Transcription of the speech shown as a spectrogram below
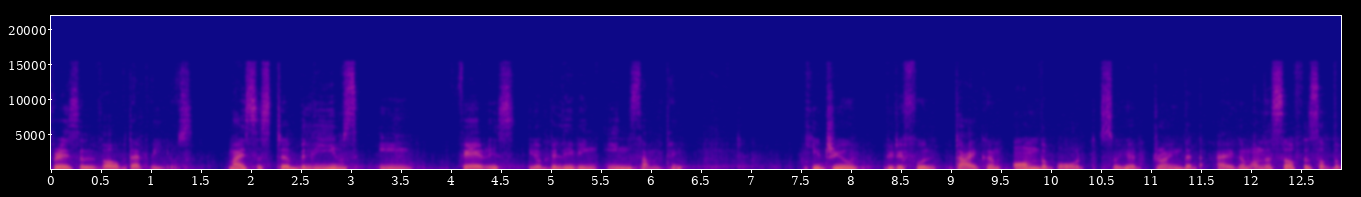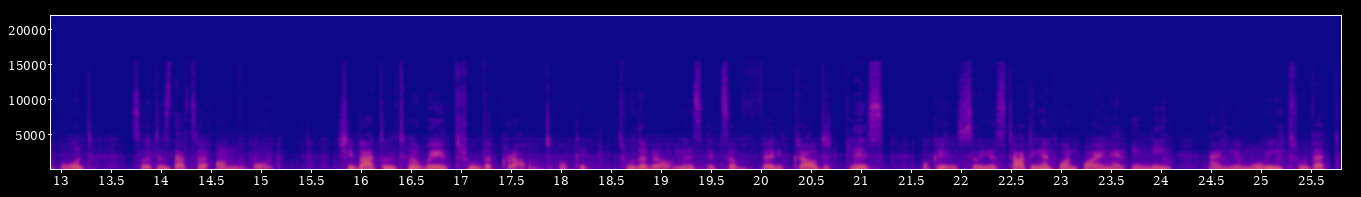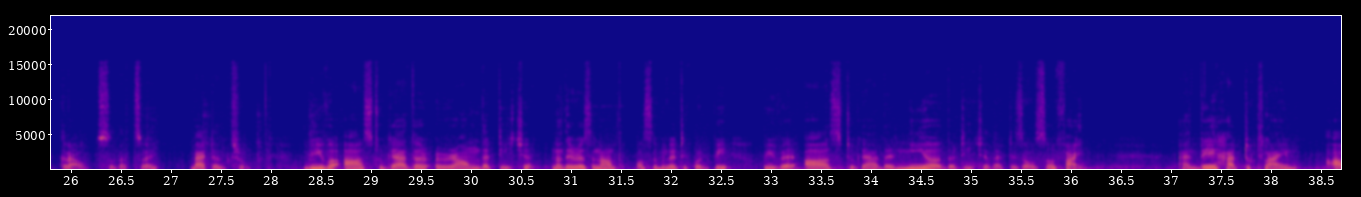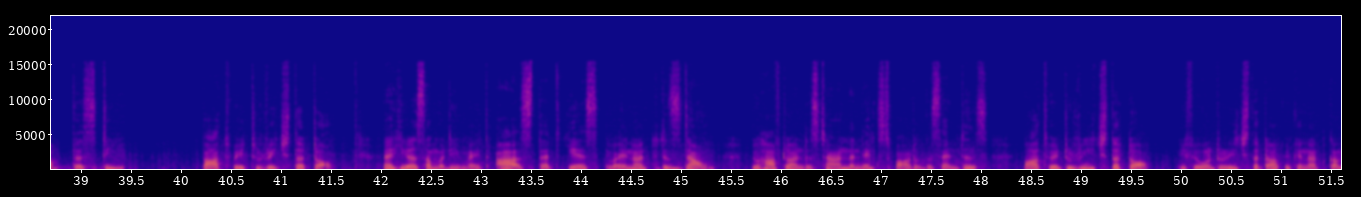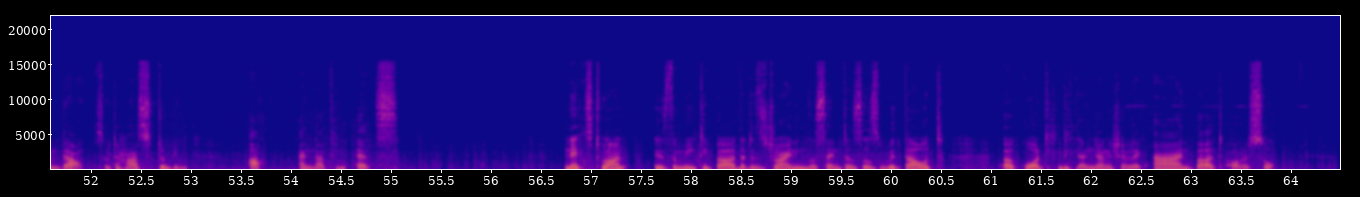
phrasal verb that we use. My sister believes in fairies. You're believing in something. He drew beautiful diagram on the board. So you're drawing the diagram on the surface of the board. So it is that's why on the board. She battled her way through the crowd. Okay, through the crowd means it's a very crowded place. Okay, so you're starting at one point and ending, and you're moving through that crowd. So that's why battle through. We were asked to gather around the teacher. Now there is another possibility could be we were asked to gather near the teacher. That is also fine and they had to climb up the steep pathway to reach the top. Now, here somebody might ask that yes, why not it is down? You have to understand the next part of the sentence pathway to reach the top. If you want to reach the top, you cannot come down. So, it has to be and nothing else. Next one is the meaty part that is joining the sentences without a coordinating conjunction like and, but, or so.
